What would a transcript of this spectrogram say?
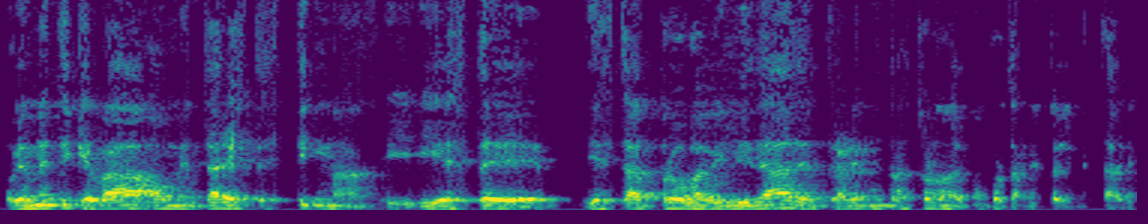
Obviamente y que va a aumentar este estigma y, este, y esta probabilidad de entrar en un trastorno del comportamiento alimentario.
